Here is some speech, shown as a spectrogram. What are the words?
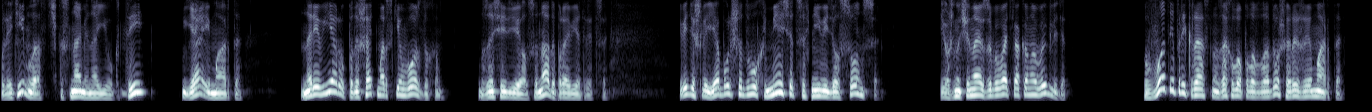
«Улетим, Ласточка, с нами на юг. Ты, я и Марта. На ривьеру подышать морским воздухом. Засиделся, надо проветриться». Видишь ли, я больше двух месяцев не видел солнца, и уж начинаю забывать, как оно выглядит. Вот и прекрасно, — захлопала в ладоши рыжая Марта.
